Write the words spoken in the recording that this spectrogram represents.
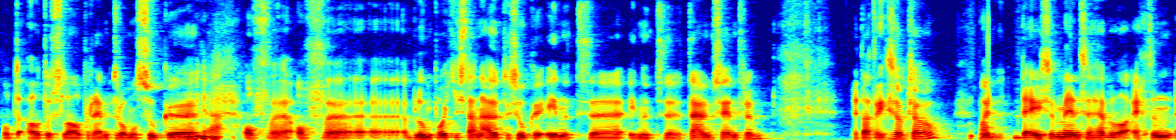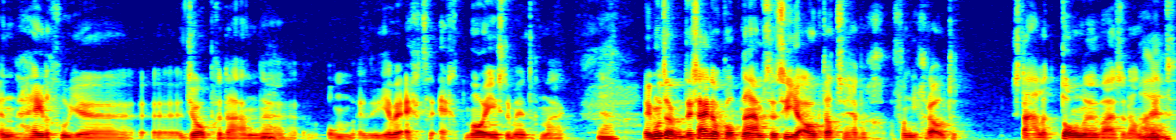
op de autosloop remtrommels zoeken. ja, Of, eh, of eh, bloempotjes staan uit te zoeken in het, eh, in het tuincentrum. Dat is ook zo. Maar deze mensen hebben wel echt een, een hele goede job gedaan. Om, die hebben echt, echt mooie instrumenten gemaakt. ja. Je moet ook, er zijn ook opnames, dan zie je ook dat ze hebben van die grote stalen tongen... waar ze dan Oh, met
